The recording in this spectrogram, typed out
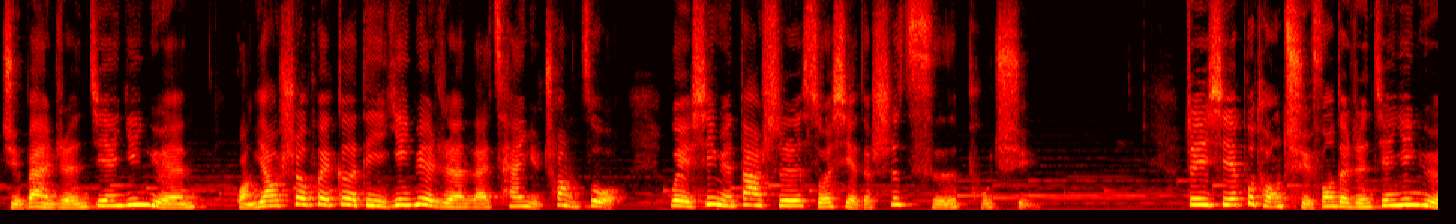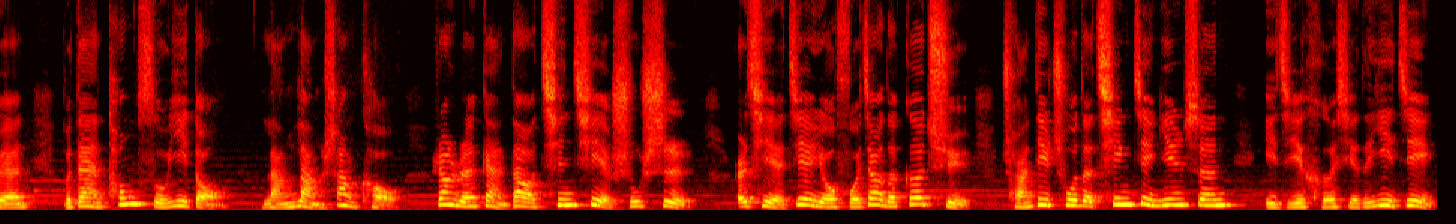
举办“人间音缘”，广邀社会各地音乐人来参与创作。为星云大师所写的诗词谱曲，这一些不同曲风的人间音缘，不但通俗易懂、朗朗上口，让人感到亲切舒适，而且借由佛教的歌曲传递出的清净音声以及和谐的意境，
